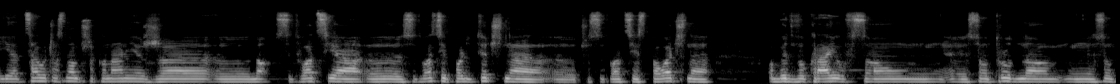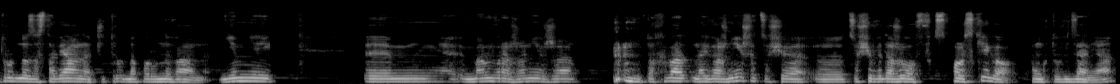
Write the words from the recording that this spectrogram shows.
ja cały czas mam przekonanie, że no, sytuacja, sytuacje polityczne czy sytuacje społeczne obydwu krajów są, są, trudno, są trudno zestawialne czy trudno porównywalne. Niemniej mam wrażenie, że to chyba najważniejsze, co się, co się wydarzyło z polskiego punktu widzenia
